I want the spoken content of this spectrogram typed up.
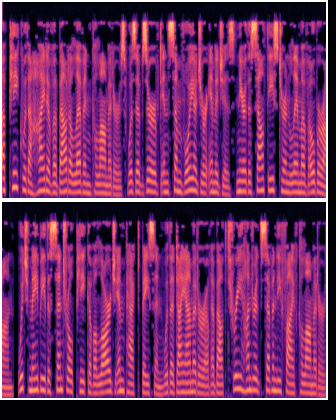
A peak with a height of about 11 km was observed in some Voyager images near the southeastern limb of Oberon, which may be the central peak of a large impact basin with a diameter of about 375 km.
